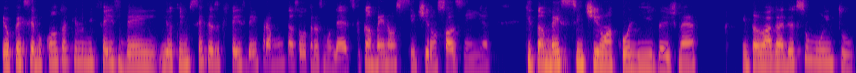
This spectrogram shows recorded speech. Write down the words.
eu percebo quanto aquilo me fez bem, e eu tenho certeza que fez bem para muitas outras mulheres que também não se sentiram sozinhas, que também se sentiram acolhidas, né? Então eu agradeço muito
